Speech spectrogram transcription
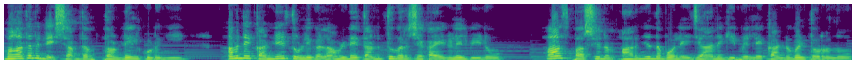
മാധവന്റെ ശബ്ദം തൊണ്ടയിൽ കുടുങ്ങി. അവന്റെ കണ്ണീർ തുള്ളികൾ അവളുടെ തണുത്തു വരച്ച കൈകളിൽ വീണു. ആ സ്പർശനം അറിഞ്ഞെന്ന പോലെ ജാനകി മെല്ലെ കണ്ണുകൾ തുറന്നു.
